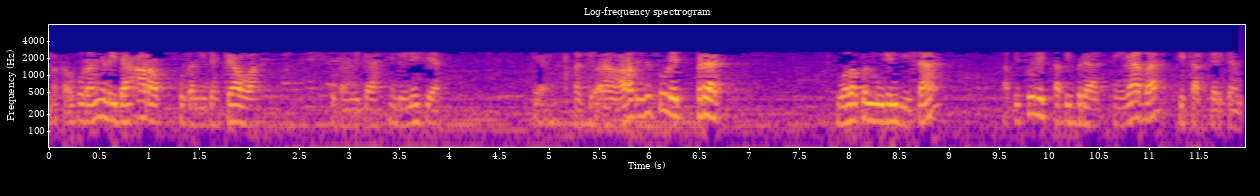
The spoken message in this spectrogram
maka ukurannya lidah Arab bukan lidah Jawa bukan lidah Indonesia. Ya, bagi orang Arab itu sulit, berat. Walaupun mungkin bisa, tapi sulit, tapi berat. Sehingga apa? Ditakdirkan.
